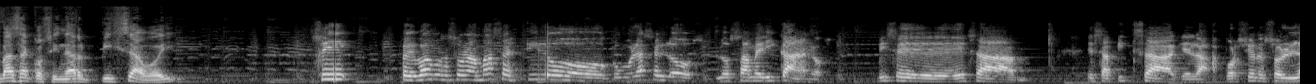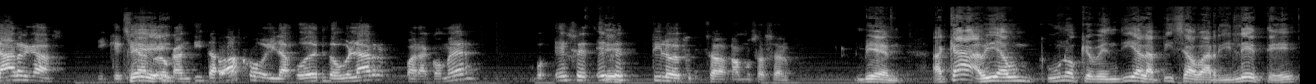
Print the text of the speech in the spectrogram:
vas a cocinar pizza hoy. Sí, vamos a hacer una masa estilo como lo hacen los, los americanos. ¿Viste esa, esa pizza que las porciones son largas y que queda Sí. crocantita abajo y la podés doblar para comer? Ese, ese estilo de pizza vamos a hacer. Bien. Acá había un, uno que vendía la pizza barrilete,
